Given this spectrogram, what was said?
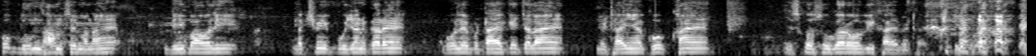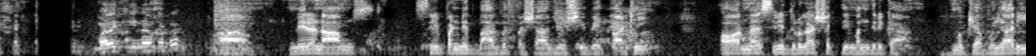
खूब धूमधाम से मनाएं दीपावली लक्ष्मी पूजन करें गोले पटाए के चलाएं मिठाइयाँ खूब खाएं इसको शुगर हो भी खाए मिठाई की नाम हाँ मेरा नाम श्री पंडित भागवत प्रसाद जोशी बेदपाठी और मैं श्री दुर्गा शक्ति मंदिर का मुखिया पुजारी।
